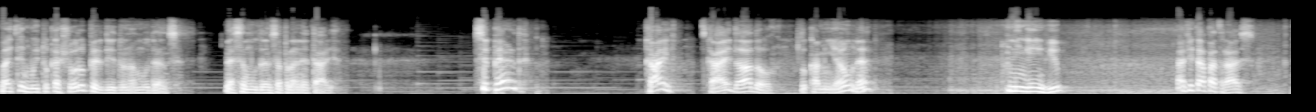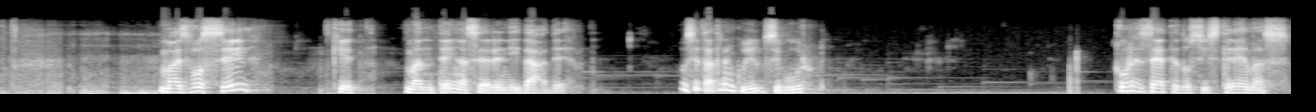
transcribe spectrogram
Vai ter muito cachorro perdido na mudança, nessa mudança planetária. Se perde. Cai, cai lá do, do caminhão, né? Ninguém viu vai ficar para trás. Mas você que mantém a serenidade, você está tranquilo, seguro. O reset dos sistemas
